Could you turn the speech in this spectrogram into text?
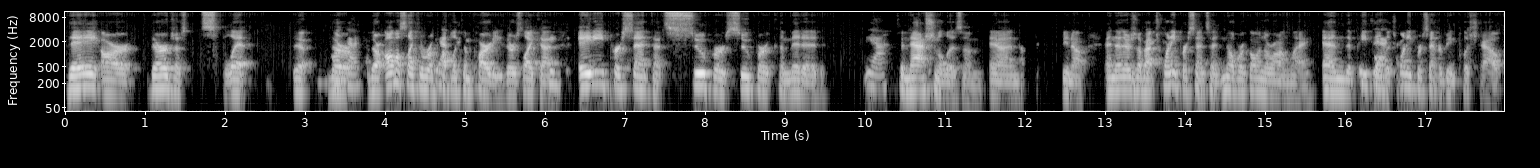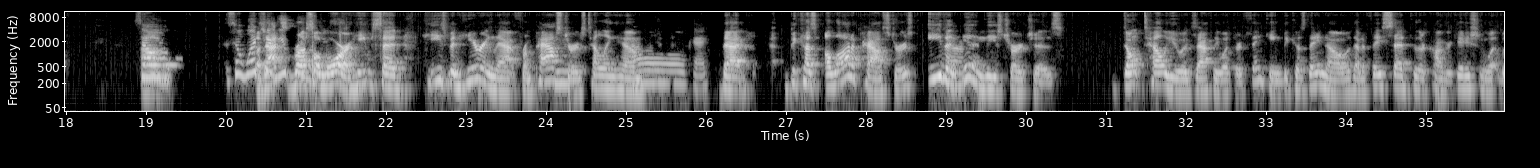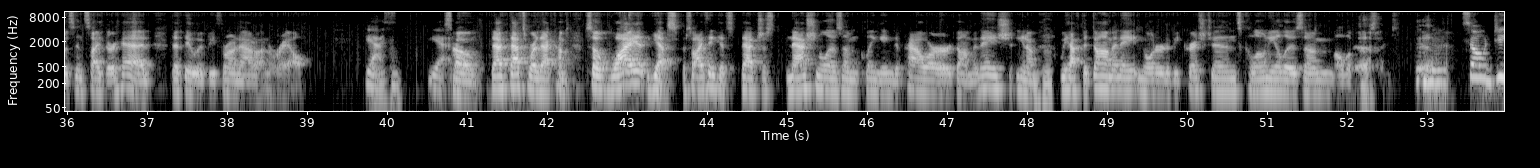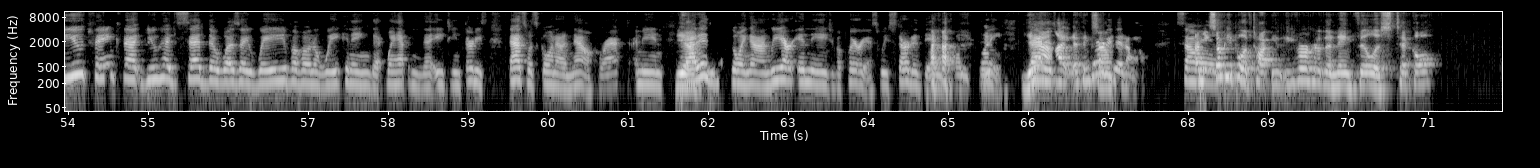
they are they're just split they're they're, okay. they're almost like the republican yeah. party there's like a 80% that's super super committed yeah to nationalism and you know and then there's about 20% said no we're going the wrong way and the people exactly. the 20% are being pushed out so um, so what? So that's Russell Moore. He said he's been hearing that from pastors mm-hmm. telling him oh, okay. that because a lot of pastors, even uh, in these churches, don't tell you exactly what they're thinking because they know that if they said to their congregation what was inside their head, that they would be thrown out on a rail. Yes. Yeah. So that that's where that comes. So why? Yes. So I think it's that just nationalism, clinging to power, domination. You know, mm-hmm. we have to dominate in order to be Christians. Colonialism, all of those things. Mm-hmm. So, do you think that you had said there was a wave of an awakening that what happened in the 1830s? That's what's going on now, correct? I mean, yeah. that is going on. We are in the age of Aquarius. We started the end of 2020. yeah, I, I, think so. It all. So I mean, some people have talked. You've ever heard of the name Phyllis Tickle?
